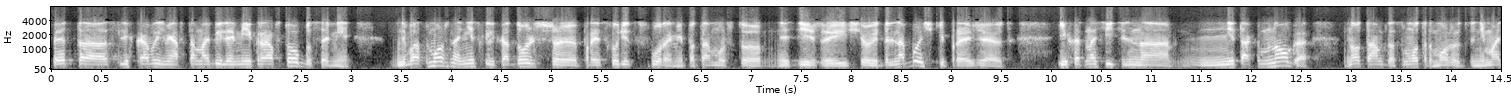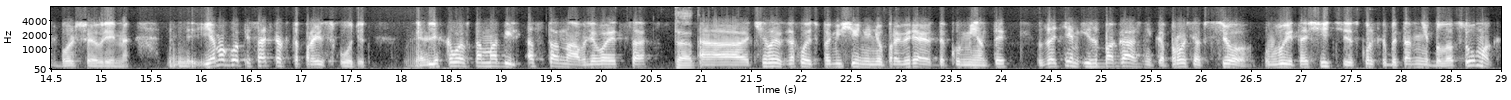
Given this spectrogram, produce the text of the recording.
Это с легковыми автомобилями микроавтобусами. Возможно, несколько дольше происходит с фурами, потому что здесь же еще и дальнобойщики проезжают. Их относительно не так много, но там досмотр может занимать большее время. Я могу описать, как это происходит. Легковой автомобиль останавливается, так. А, человек заходит в помещение, у него проверяют документы. Затем из багажника просят все вытащить, сколько бы там ни было сумок,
